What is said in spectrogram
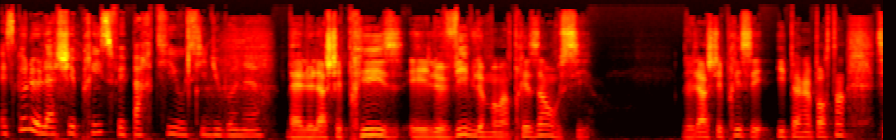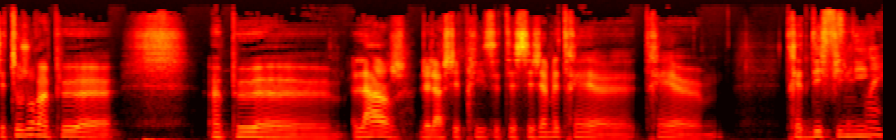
Est-ce que le lâcher-prise fait partie aussi du bonheur? Ben, le lâcher prise et le vivre le moment présent aussi. Le lâcher prise, c'est hyper important. C'est toujours un peu, euh, un peu euh, large, le lâcher prise. C'était- C'est jamais très, euh, très, très défini. Ouais.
